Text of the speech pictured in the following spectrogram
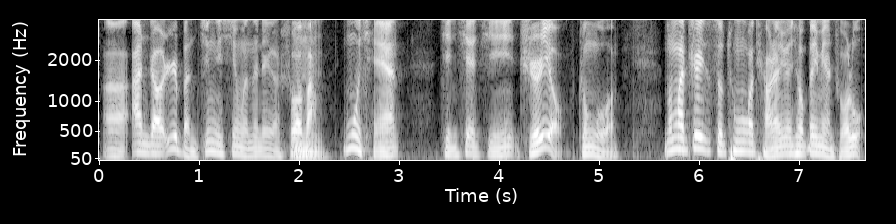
啊，按照日本经济新闻的这个说法，目前仅限仅只有中国。那么这次通过挑战月球背面着陆。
